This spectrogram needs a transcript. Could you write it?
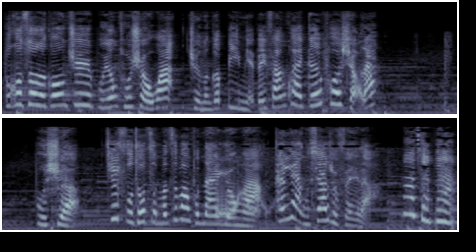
不过做了工具不用徒手挖，就能够避免被方块割破手啦。不是，这斧头怎么这么不耐用啊？砍两下就废了。那咋办？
